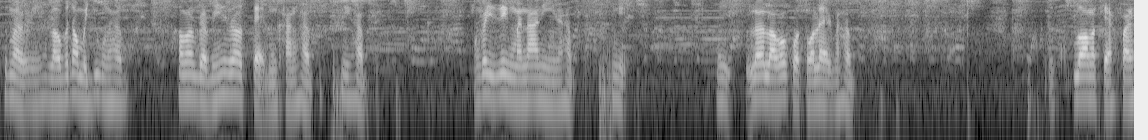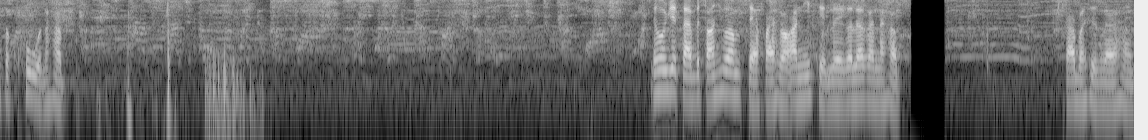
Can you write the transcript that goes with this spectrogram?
ขึ้นมาแบบนี้เราไม่ต้องไปยุ่งนะครับพอมันแบบนี้เราแตะหนึ่งครั้งครับ นี่ครับ มันก็จะเด้งมาหน้านี้นะครับ นี่นี่แล้วเราก็กดตัวแรกนะครับ รอมาแตกไฟสักครู่นะครับ แล้วผมจะตัดไปตอนที่ว่ามันแตกไฟสองอันนี้เสร็จเลยก็แล้วกันนะครับตามมาถึงแล้วครับ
